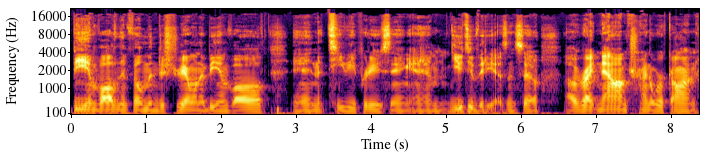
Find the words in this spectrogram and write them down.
be involved in film industry. I want to be involved in TV producing and YouTube videos. And so uh, right now I'm trying to work on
